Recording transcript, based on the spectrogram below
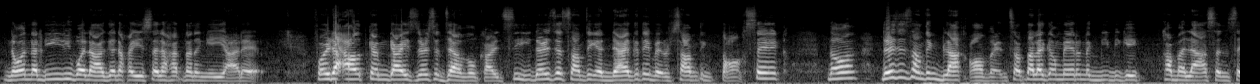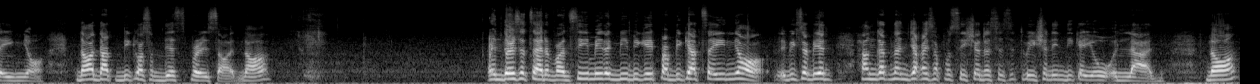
No? Naliliwanagan na kayo sa lahat na nangyayari. For the outcome, guys, there's a devil card. See, there's just something a negative or something toxic. No? There's just something black oven. So, talagang meron nagbibigay kamalasan sa inyo. No? That because of this person. No? And there's a ten of wands. See, may nagbibigay pabigat sa inyo. Ibig sabihin, hanggat nandiyan kayo sa position na sa situation, hindi kayo uunlad. No?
